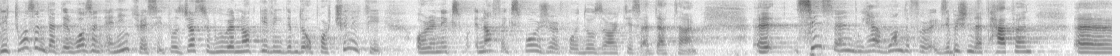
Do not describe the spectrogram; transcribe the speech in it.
it wasn't that there wasn't an interest, it was just that we were not giving them the opportunity or exp enough exposure for those artists at that time. Uh, since then, we have wonderful exhibition that happened uh,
